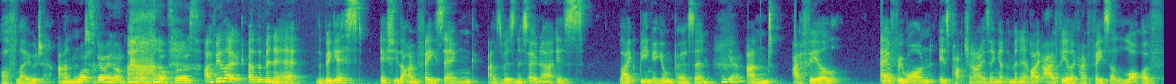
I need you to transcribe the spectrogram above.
offload and What's going on, talk to us. I feel like at the minute the biggest issue that I'm facing as a business owner is like being a young person. Yeah. and I feel everyone is patronizing at the minute. Like I feel like I face a lot of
